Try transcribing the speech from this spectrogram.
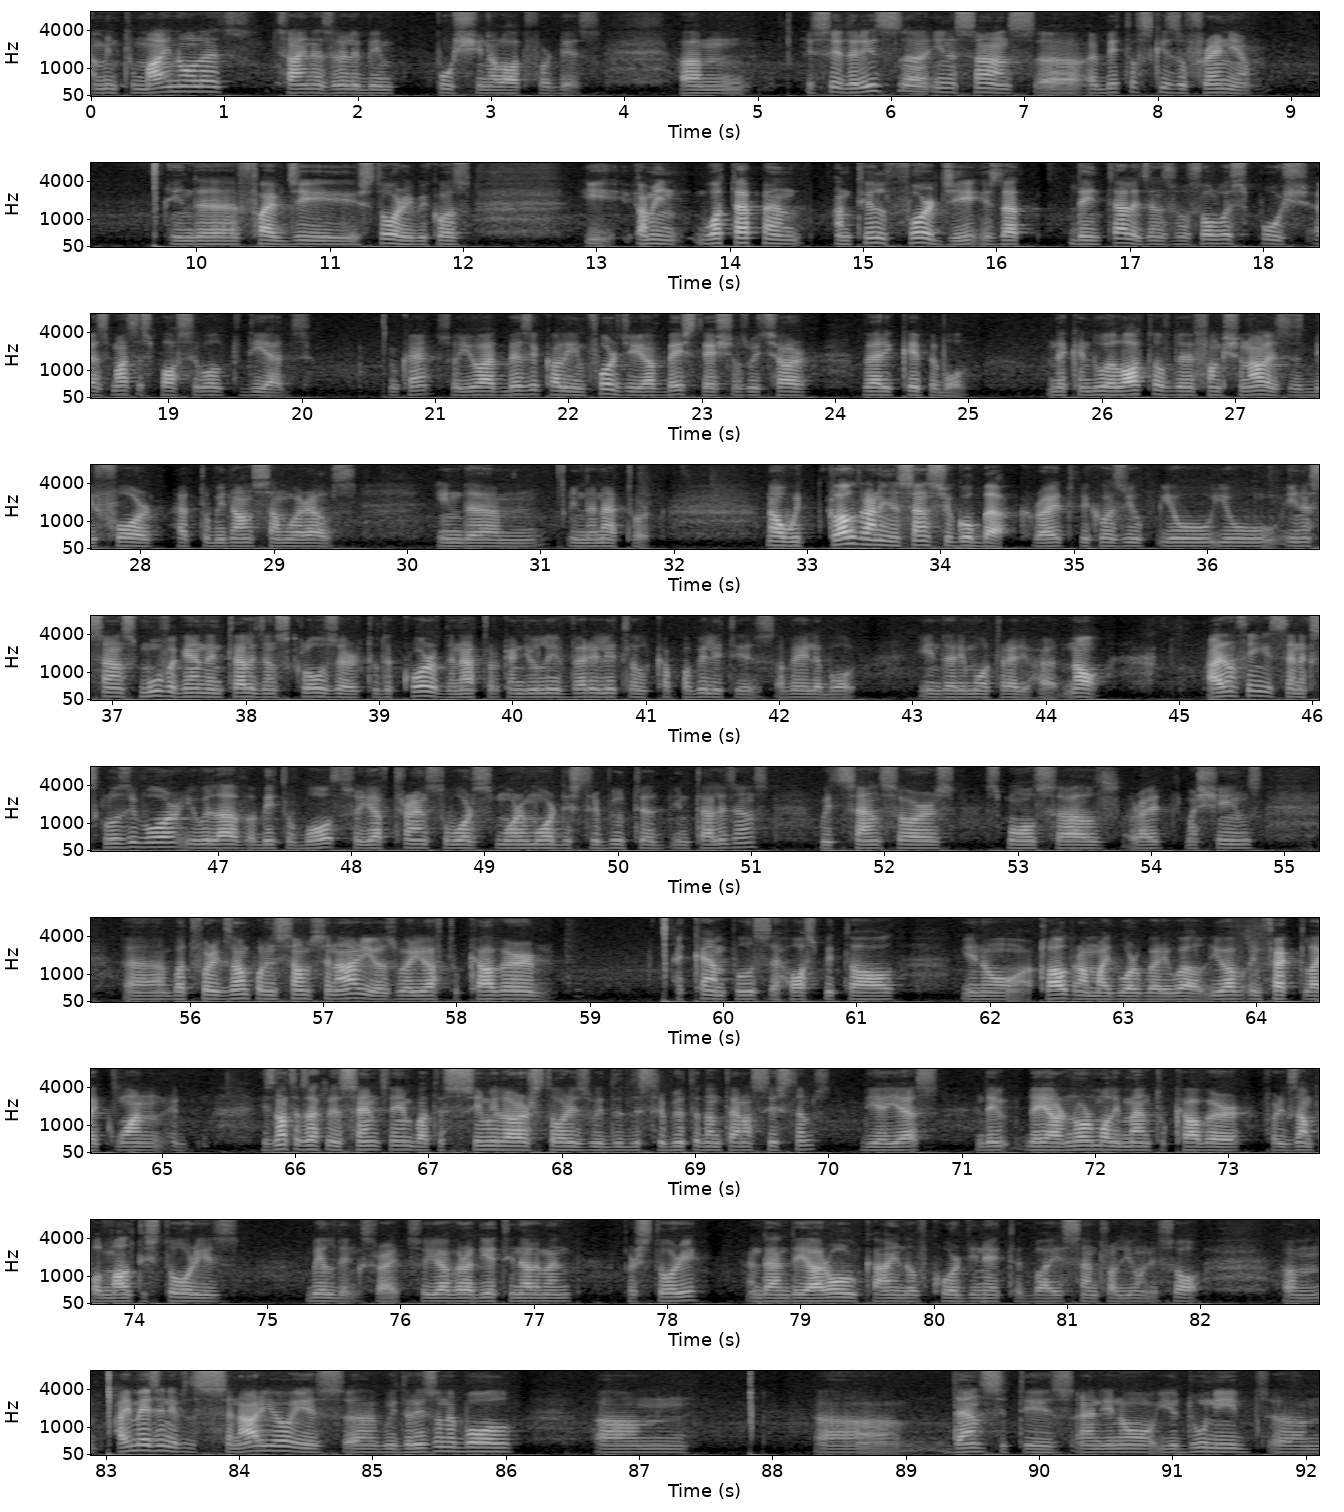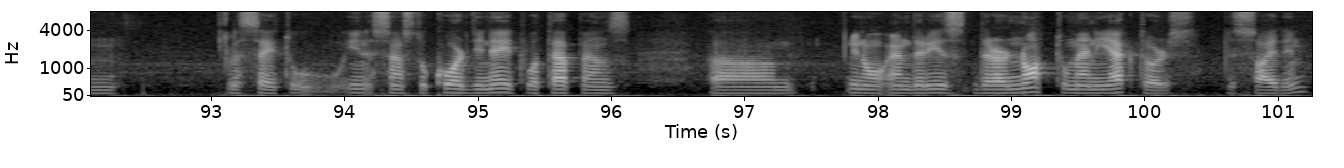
I mean, to my knowledge, China has really been pushing a lot for this. Um, you see, there is, uh, in a sense, uh, a bit of schizophrenia in the 5G story because i- mean, what happened until 4G is that the intelligence was always pushed as much as possible to the edge. Okay, so you had basically in 4G you have base stations which are very capable, and they can do a lot of the functionalities before had to be done somewhere else in the um, in the network. Now with Cloud RAN, in a sense, you go back, right? Because you you you in a sense move again the intelligence closer to the core of the network, and you leave very little capabilities available in the remote radio head. Now, I don't think it's an exclusive war. You will have a bit of both. So you have trends towards more and more distributed intelligence with sensors, small cells, right, machines. Uh, but for example, in some scenarios where you have to cover a campus, a hospital, you know, Cloud RAN might work very well. You have, in fact, like one. It's not exactly the same thing, but a similar stories with the distributed antenna systems, DAS, and they they are normally meant to cover, for example, multi-stories buildings, right? So you have a radiating element per story, and then they are all kind of coordinated by a central unit. So um, I imagine if the scenario is uh, with reasonable um, uh, densities, and you know you do need, um, let's say, to in a sense to coordinate what happens, um, you know, and there is there are not too many actors deciding.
